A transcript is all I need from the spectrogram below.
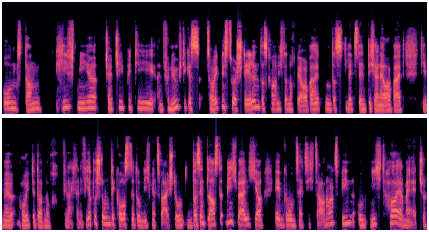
Und dann hilft mir ChatGPT ein vernünftiges Zeugnis zu erstellen. Das kann ich dann noch bearbeiten. Das ist letztendlich eine Arbeit, die mir heute dann noch vielleicht eine Viertelstunde kostet und nicht mehr zwei Stunden. Das entlastet mich, weil ich ja eben grundsätzlich Zahnarzt bin und nicht HR-Manager.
